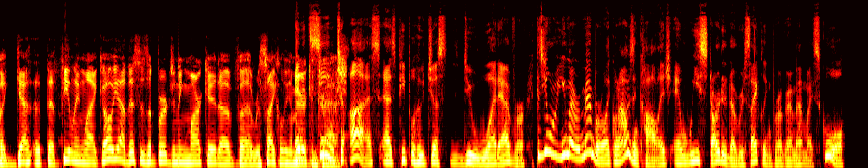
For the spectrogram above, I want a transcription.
uh, guess, uh, the feeling like, oh yeah, this is a burgeoning market of uh, recycling and it seemed trash. to us as people who just do whatever, because you you might remember, like when I was in college and we started a recycling program at my school,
